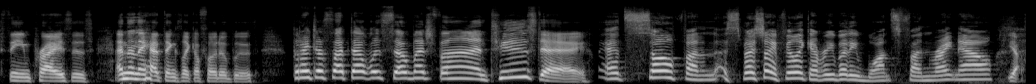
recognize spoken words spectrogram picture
theme prizes. And then they had things like a photo booth. But I just thought that was so much fun. Tuesday. It's so fun. Especially, I feel like everybody wants fun right now. Yes.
